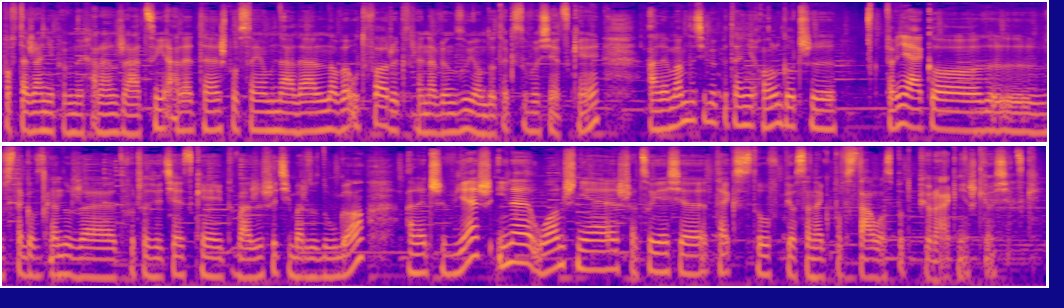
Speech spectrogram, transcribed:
powtarzanie pewnych aranżacji, ale też powstają nadal nowe utwory, które nawiązują do tekstów osieckiej. Ale mam do ciebie pytanie, Olgo, czy pewnie jako y, z tego względu, że twórczość osieckiej towarzyszy ci bardzo długo, ale czy wiesz, ile łącznie szacuje się tekstów piosenek powstało spod pióra Agnieszki Osieckiej?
